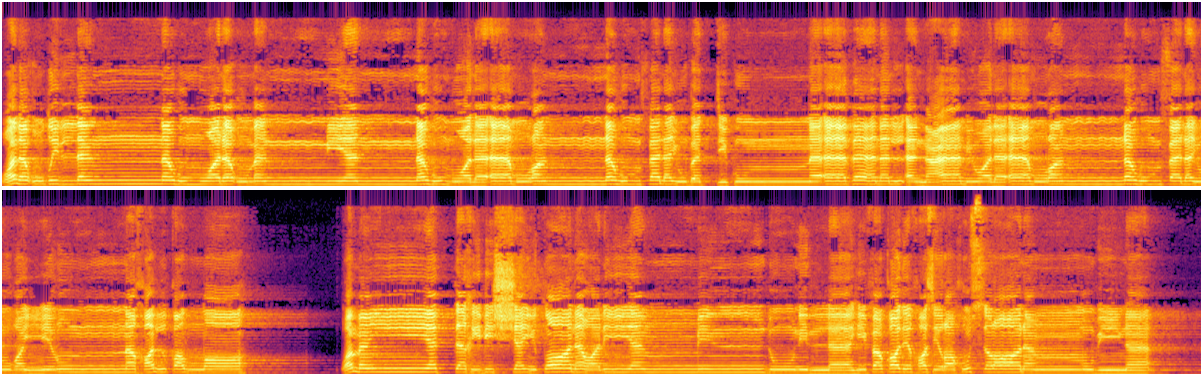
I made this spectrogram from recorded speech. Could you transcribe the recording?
وَلَأُضِلَّنَّهُمْ وَلَأُمَنِّيَنَّهُمْ وَلَآمُرَنَّهُمْ فَلَيُبَتِّكُنَّ آذَانَ الْأَنْعَامِ وَلَآمُرَنَّهُمْ فَلَيُغَيِّرُنَّ خَلْقَ اللَّهِ ۚ وَمَن يَتَّخِذِ الشَّيْطَانَ وَلِيًّا دُونِ اللَّهِ فَقَدْ خَسِرَ خُسْرَانًا مُّبِينًا.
